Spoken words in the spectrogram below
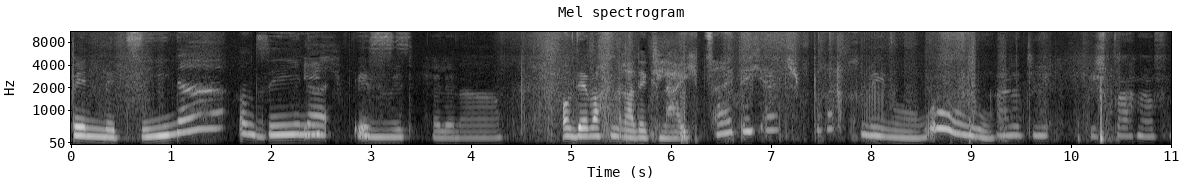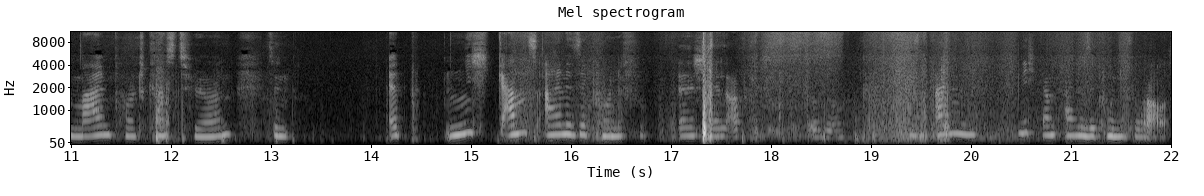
bin mit Sina und Sina Ich ist mit Helena. und wir machen gerade gleichzeitig ein Sprachmemo. Uh. Alle, die die Sprachen auf meinem Podcast hören, sind et- nicht ganz eine Sekunde äh, schnell abgelöst. Also, die sind ein, nicht ganz eine Sekunde voraus.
